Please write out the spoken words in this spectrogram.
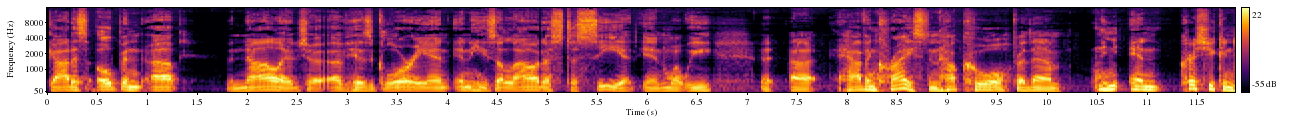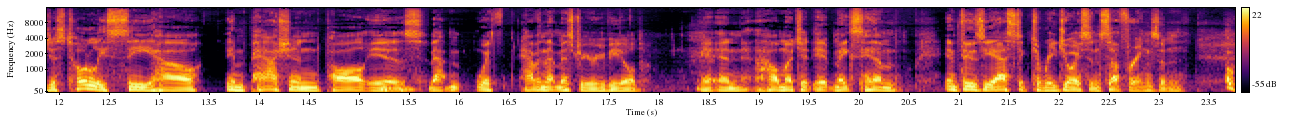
God has opened up the knowledge of his glory and, and he's allowed us to see it in what we uh, have in Christ and how cool for them. And, and Chris, you can just totally see how impassioned Paul is that with having that mystery revealed and how much it, it makes him enthusiastic to rejoice in sufferings and Oh,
